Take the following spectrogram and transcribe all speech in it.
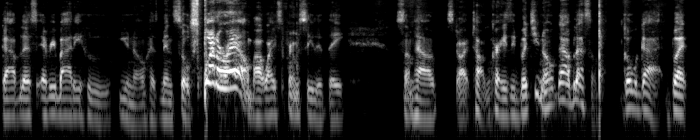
God bless everybody who you know has been so spun around by white supremacy that they somehow start talking crazy. But you know, God bless them. Go with God. But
